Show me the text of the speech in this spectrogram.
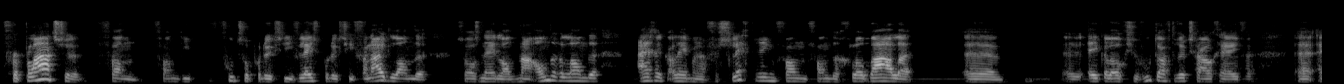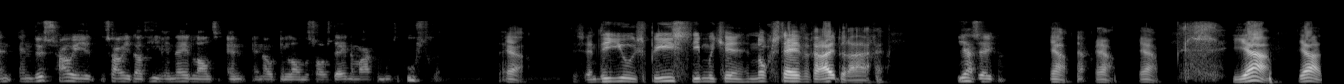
verplaatsen van, van die voedselproductie, die vleesproductie vanuit landen zoals Nederland naar andere landen, eigenlijk alleen maar een verslechtering van, van de globale uh, ecologische voetafdruk zou geven. Uh, en, en dus zou je, zou je dat hier in Nederland en, en ook in landen zoals Denemarken moeten koesteren. Ja, dus, en die USP's, die moet je nog steviger uitdragen. Jazeker. Ja, ja, ja. Ja, ja, ja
